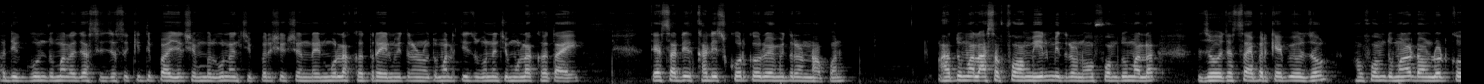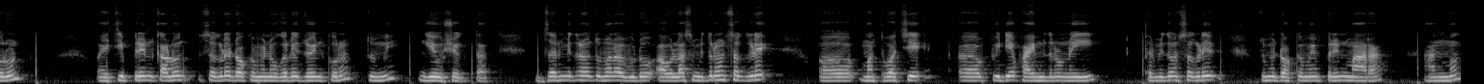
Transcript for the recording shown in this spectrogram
अधिक गुण तुम्हाला जास्तीत जास्त किती पाहिजे? शंभर गुणांची प्रशिक्षण राहील मुलाखत राहील मित्रांनो. तुम्हाला तीस गुणांची मुलाखत आहे. त्यासाठी खाली स्कोर करूया मित्रांनो आपण. हा तुम्हाला असा फॉर्म येईल मित्रांनो. हा फॉर्म तुम्हाला जवळच्या सायबर कॅफेवर जाऊन हा फॉर्म तुम्हाला डाउनलोड करून याची प्रिंट काढून सगळे डॉक्युमेंट वगैरे जॉईन करून तुम्ही घेऊ शकता जर मित्रांनो तुम्हाला व्हिडिओ आवडलास मित्रांनो सगळे महत्त्वाचे पी डी एफ आहे मित्रांनो ही तर मित्रांनो सगळे तुम्ही डॉक्युमेंट प्रिंट मारा आणि मग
